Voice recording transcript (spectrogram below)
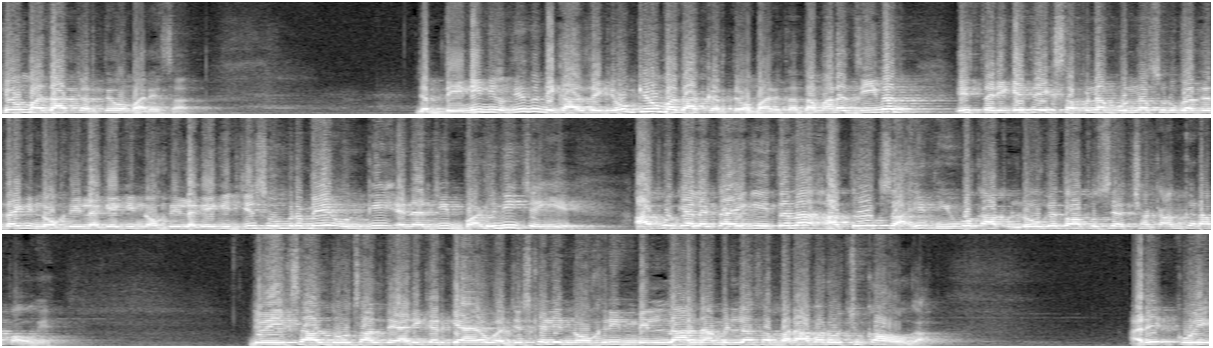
क्यों मज़ाक करते हो हमारे साथ? जब देनी नहीं होती तो निकालते क्यों? क्यों मज़ाक करते हो हमारे साथ? हमारा जीवन इस तरीके से एक सपना बुनना शुरू कर देता है कि नौकरी लगेगी नौकरी लगेगी। जिस उम्र में उनकी एनर्जी बढ़नी चाहिए, आपको क्या लगता है कि इतना हतोत्साहित युवक आप लोगे तो आप उससे अच्छा काम करा पाओगे? जो एक साल, दो साल तैयारी करके आया होगा, जिसके लिए नौकरी मिलना, ना मिलना सब बराबर हो चुका होगा। अरे, कोई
